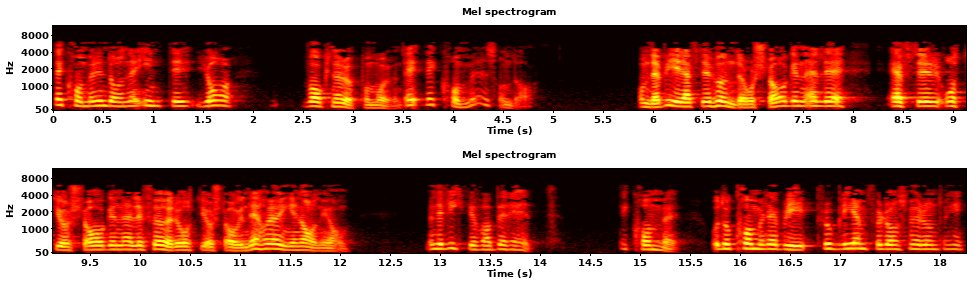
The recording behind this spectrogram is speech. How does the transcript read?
det kommer en dag när inte jag vaknar upp på morgonen. Det, det kommer en sån dag. Om det blir efter hundraårsdagen eller efter 80-årsdagen eller före 80-årsdagen det har jag ingen aning om. Men det är viktigt att vara beredd. Det kommer. Och då kommer det bli problem för de som är runt omkring.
